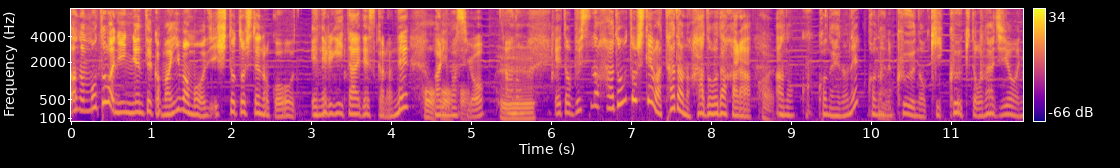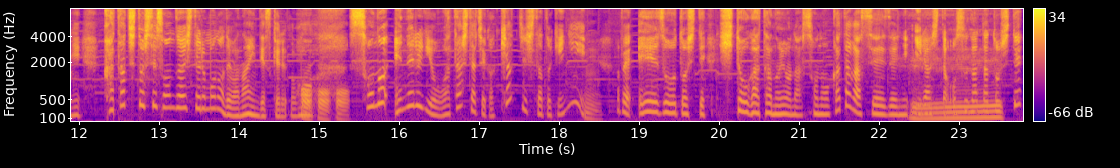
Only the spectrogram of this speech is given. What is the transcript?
あの、元は人間っていうか、まあ今も人としてのこう、エネルギー体ですからね、ありますよ。へあの、ーえっと、物質の波動としてはただの波動だから、はい。あの、ここの辺のね、この辺の空の気、空気と同じように、形として存在しているものではないんですけれども、そのエネルギーを私たちがキャッチしたときに、う。うんやっぱり映像として人型のようなその方が生前にいらしたお姿として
